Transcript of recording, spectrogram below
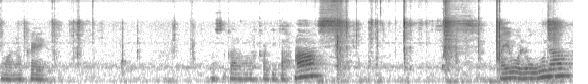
Bueno, ok. Vamos a sacar unas cartitas más. Ahí voló una.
